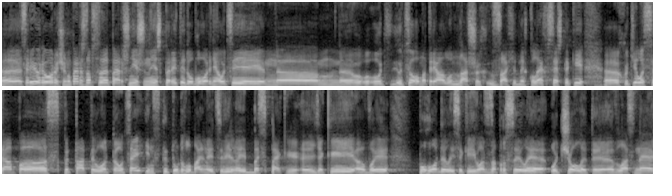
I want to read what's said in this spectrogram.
Е, Сергію Григоровичу, ну перш за все, перш ніж ніж перейти до обговорення оцієї е, е, цього матеріалу наших західних колег, все ж таки хотілося б спитати: от оцей інститут глобальної цивільної безпеки, який ви погодились, який вас запросили очолити. Власне,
